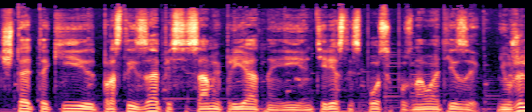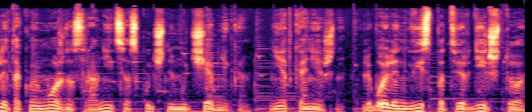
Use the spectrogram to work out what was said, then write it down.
Читать такие простые записи – самый приятный и интересный способ узнавать язык. Неужели такое можно сравнить со скучным учебником? Нет, конечно. Любой лингвист подтвердит, что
